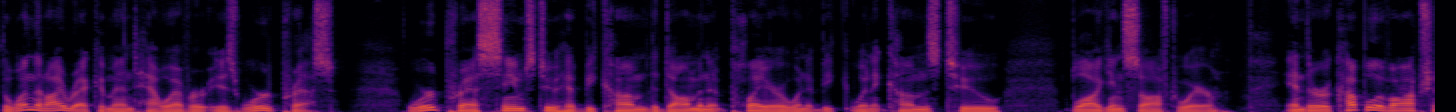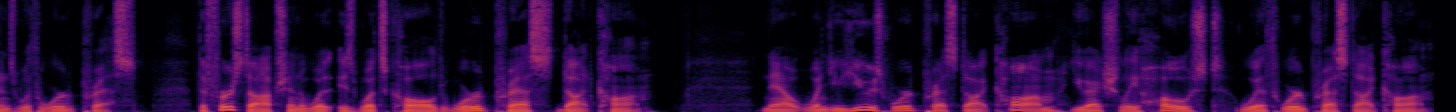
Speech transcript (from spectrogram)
The one that I recommend, however, is WordPress. WordPress seems to have become the dominant player when it be, when it comes to blogging software. And there are a couple of options with WordPress. The first option is what's called WordPress.com. Now, when you use WordPress.com, you actually host with WordPress.com.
